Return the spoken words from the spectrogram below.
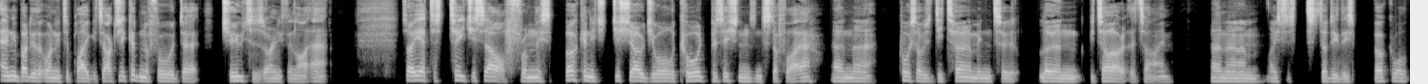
anybody that wanted to play guitar because you couldn't afford uh, tutors or anything like that. So you had to teach yourself from this book, and it just showed you all the chord positions and stuff like that. And uh, of course, I was determined to learn guitar at the time, and um, I used to study this book well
